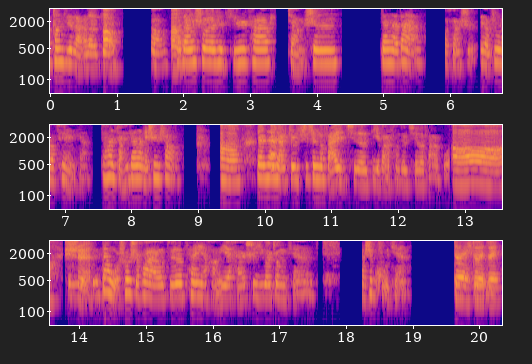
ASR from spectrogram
《康熙来了》，对，哦嗯，他当时说的是，其实他想申加拿大，好像是，哎呀，我这个要确认一下，他想申加拿大没申上，嗯，但是他想就是申个法语区的地方，然后就去了法国。哦，是，但我说实话，我觉得餐饮行业还是一个挣钱，还是苦钱，对对对，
